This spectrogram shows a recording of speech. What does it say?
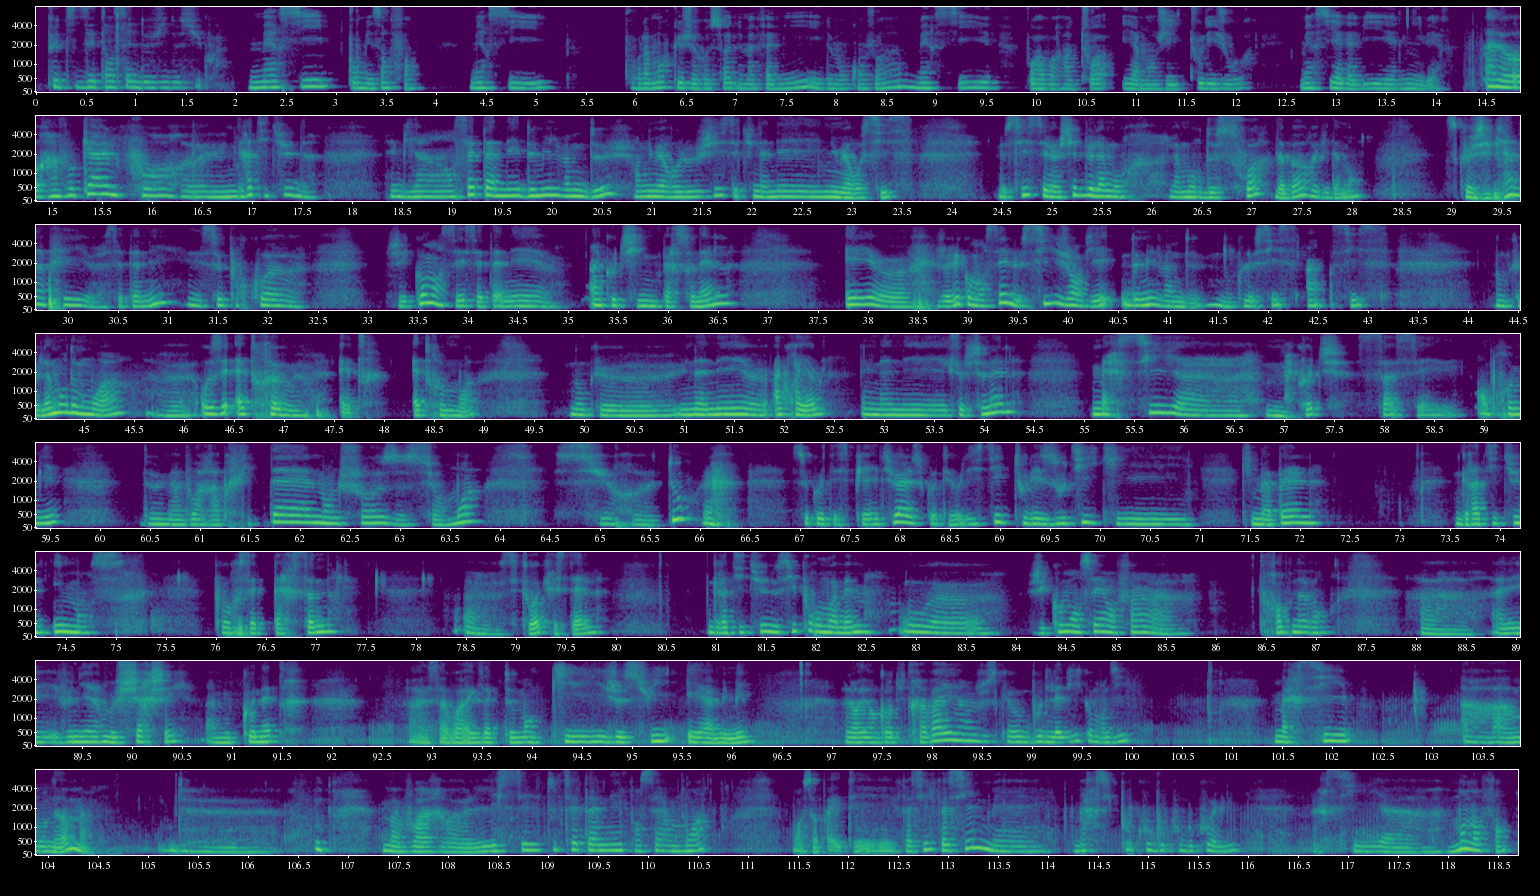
petites étincelles de vie dessus, quoi. Merci pour mes enfants. Merci pour l'amour que je reçois de ma famille et de mon conjoint. Merci pour avoir un toit et à manger tous les jours. Merci à la vie et à l'univers. Alors, un vocal pour euh, une gratitude. Eh bien, cette année 2022, en numérologie, c'est une année numéro 6. Le 6, c'est le chiffre de l'amour. L'amour de soi, d'abord, évidemment. Ce que j'ai bien appris euh, cette année et ce pourquoi euh, j'ai commencé cette année un coaching personnel. Et je l'ai commencé le 6 janvier 2022. Donc le 6, 1, 6. Donc euh, l'amour de moi, euh, oser être, euh, être, être moi. Donc une année incroyable, une année exceptionnelle. Merci à ma coach, ça c'est en premier, de m'avoir appris tellement de choses sur moi, sur tout, ce côté spirituel, ce côté holistique, tous les outils qui, qui m'appellent, gratitude immense pour cette personne. Euh, c'est toi, Christelle. Gratitude aussi pour moi-même, où euh, j'ai commencé enfin à 39 ans à aller venir me chercher, à me connaître, à savoir exactement qui je suis et à m'aimer. Alors il y a encore du travail hein, jusqu'au bout de la vie, comme on dit. Merci à mon homme de m'avoir euh, laissé toute cette année penser à moi. Bon, ça n'a pas été facile, facile, mais merci beaucoup, beaucoup, beaucoup à lui. Merci à mon enfant.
